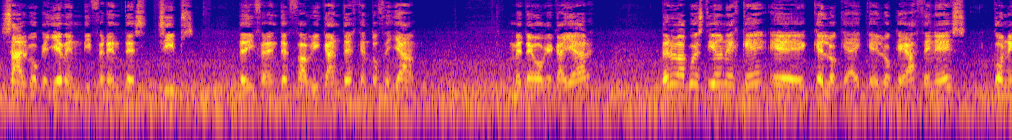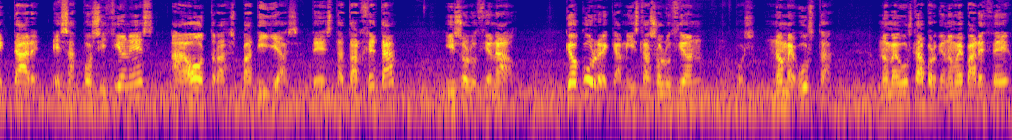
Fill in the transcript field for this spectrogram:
salvo que lleven diferentes chips de diferentes fabricantes, que entonces ya me tengo que callar. Pero la cuestión es que, eh, ¿qué es lo que hay? Que lo que hacen es conectar esas posiciones a otras patillas de esta tarjeta y solucionado. ¿Qué ocurre? Que a mí esta solución, pues no me gusta. No me gusta porque no me parece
